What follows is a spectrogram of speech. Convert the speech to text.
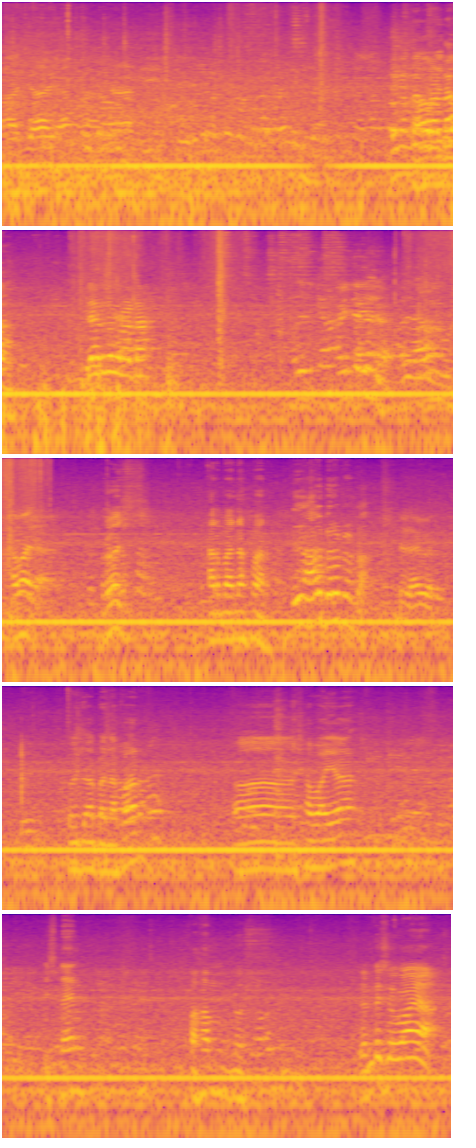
Aja yang ada di sini. Dengan berada dengan berada apa? Ya terus arba nafar arba berapa? Terus arba nafar uh, eh, sawaya isnen paham nus. Dan sawaya.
